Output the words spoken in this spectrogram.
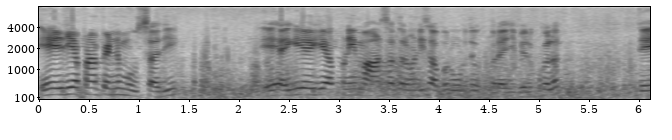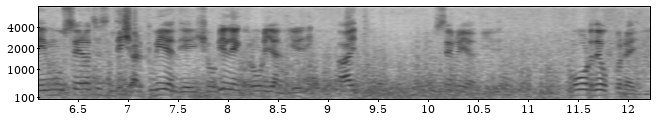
ਇਹ ਜੀ ਆਪਣਾ ਪਿੰਡ ਮੂਸਾ ਜੀ। ਇਹ ਹੈਗੀ ਹੈ ਕਿ ਆਪਣੀ ਮਾਨਸਾ ਤਲਵੰਡੀ ਸਾਬੋ ਰੋਡ ਦੇ ਉੱਪਰ ਹੈ ਜੀ ਬਿਲਕੁਲ। ਤੇ ਮੂਸੇ ਨੂੰ ਉੱਥੇ ਸਿੱਧੀ ਸੜਕ ਵੀ ਜਾਂਦੀ ਹੈ ਜੀ ਛੋਟੀ ਲਿੰਕ ਰੋਡ ਜਾਂਦੀ ਹੈ ਜੀ। ਆ ਇੱਥੋਂ ਮੂਸੇ ਨੂੰ ਜਾਂਦੀ ਹੈ। ਮੋੜ ਦੇ ਉੱਪਰ ਹੈ ਜੀ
